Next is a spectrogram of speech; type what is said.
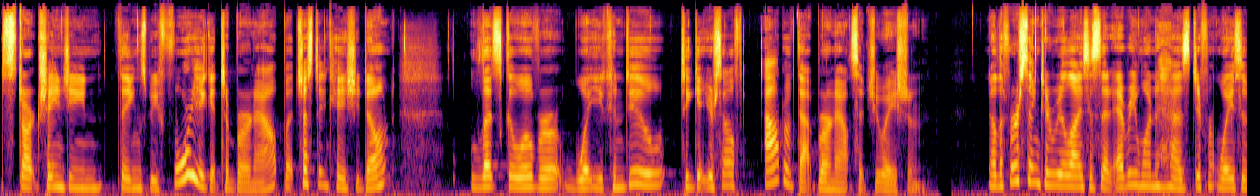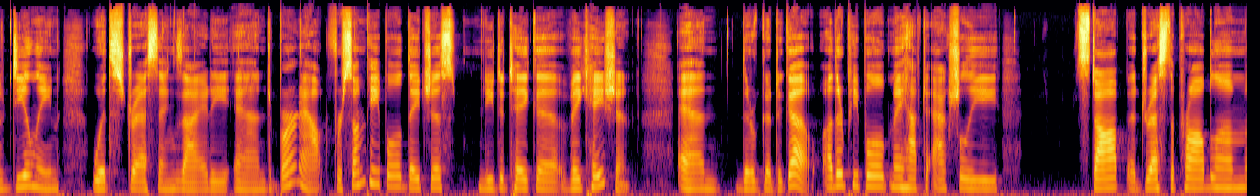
start changing things before you get to burnout, but just in case you don't, let's go over what you can do to get yourself out of that burnout situation. Now, the first thing to realize is that everyone has different ways of dealing with stress, anxiety, and burnout. For some people, they just need to take a vacation and they're good to go. Other people may have to actually stop, address the problem,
